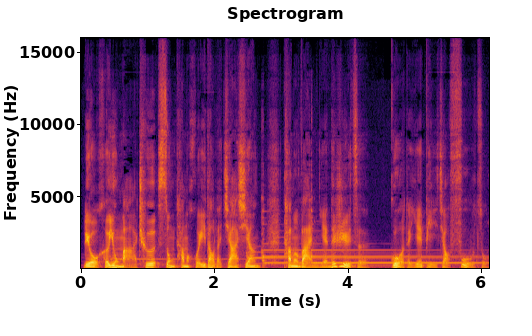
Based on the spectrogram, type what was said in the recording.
柳河用马车送他们回到了家乡，他们晚年的日子过得也比较富足。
